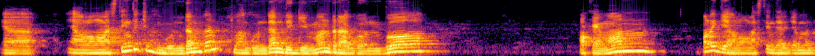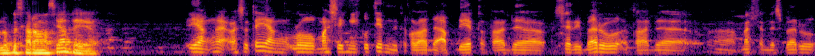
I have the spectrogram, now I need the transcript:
ya yang long lasting tuh cuma Gundam kan? Cuma Gundam Digimon Dragon Ball Pokemon. Apalagi yang long lasting dari zaman dulu sampai sekarang masih ada ya? Yang enggak, maksudnya yang lo masih ngikutin gitu. Kalau ada update atau ada seri baru atau ada eh, merchandise baru.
